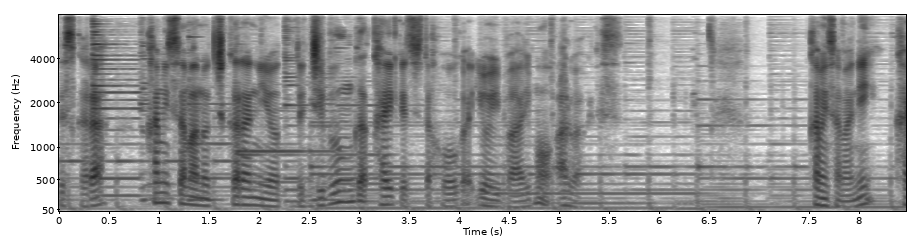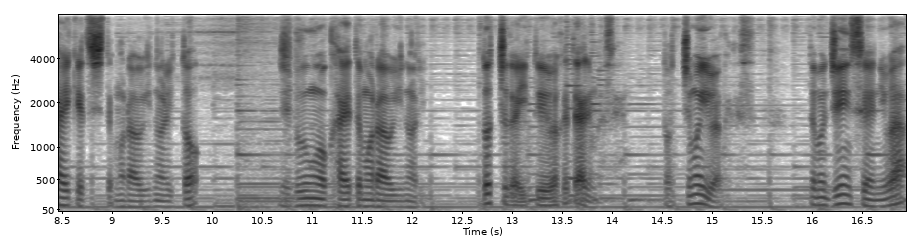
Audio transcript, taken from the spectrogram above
ですから神様の力によって自分が解決した方が良い場合もあるわけです。神様に解決してもらう祈りと自分を変えてもらう祈り。どっちがいいというわけではありません。どっちもいいわけです。でも人生には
